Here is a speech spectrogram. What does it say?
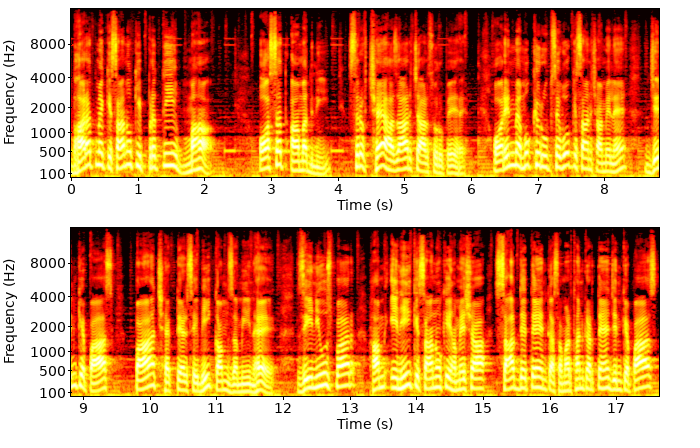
भारत में किसानों की प्रति माह औसत आमदनी सिर्फ़ छह हज़ार चार सौ रुपए है, और इनमें मुख्य रूप से वो किसान शामिल हैं जिनके पास पाँच हेक्टेयर से भी कम ज़मीन है। जी न्यूज़ पर हम इन्हीं किसानों के हमेशा साथ देते हैं, इनका समर्थन करते हैं, जिनके पास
